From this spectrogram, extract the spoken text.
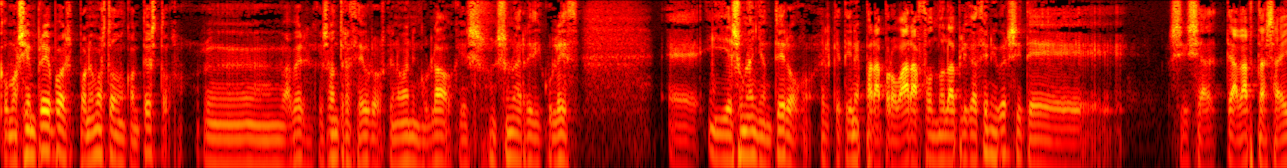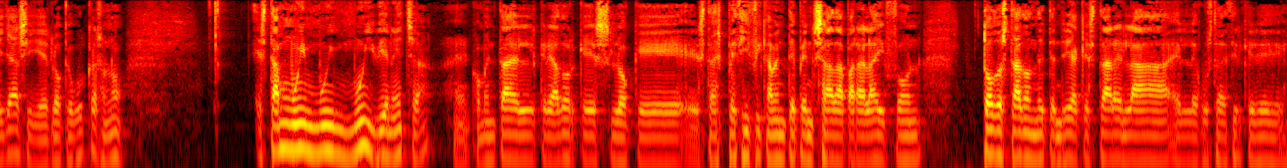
como siempre, pues ponemos todo en contexto. Eh, a ver, que son 13 euros, que no va a ningún lado, que es, una ridiculez. Eh, y es un año entero el que tienes para probar a fondo la aplicación y ver si te, si te adaptas a ella, si es lo que buscas o no está muy, muy, muy bien hecha. Eh, comenta el creador que es lo que está específicamente pensada para el iPhone. Todo está donde tendría que estar en la, le gusta decir que,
